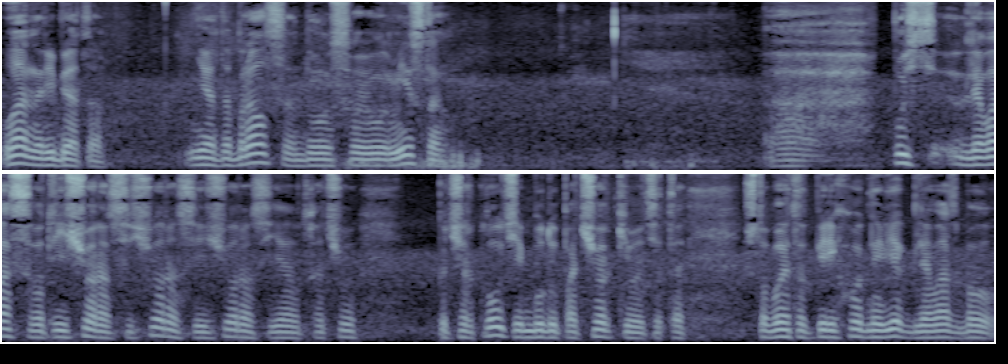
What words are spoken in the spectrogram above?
Ладно, ребята, я добрался до своего места. Пусть для вас вот еще раз, еще раз еще раз я вот хочу подчеркнуть и буду подчеркивать это, чтобы этот переходный век для вас был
